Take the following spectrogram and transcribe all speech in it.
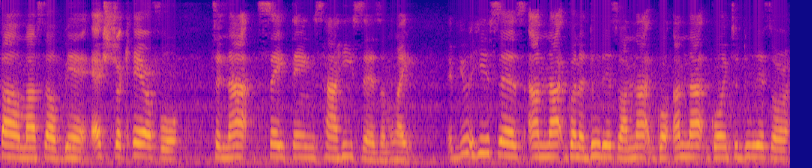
found myself being extra careful to not say things how he says them like if you he says I'm not going to do this or I'm not go I'm not going to do this or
